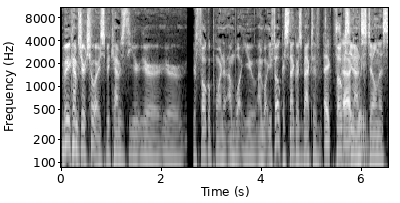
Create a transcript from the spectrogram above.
It becomes your choice. It becomes your your your your focal point on what you on what you focus. And that goes back to focusing on stillness.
